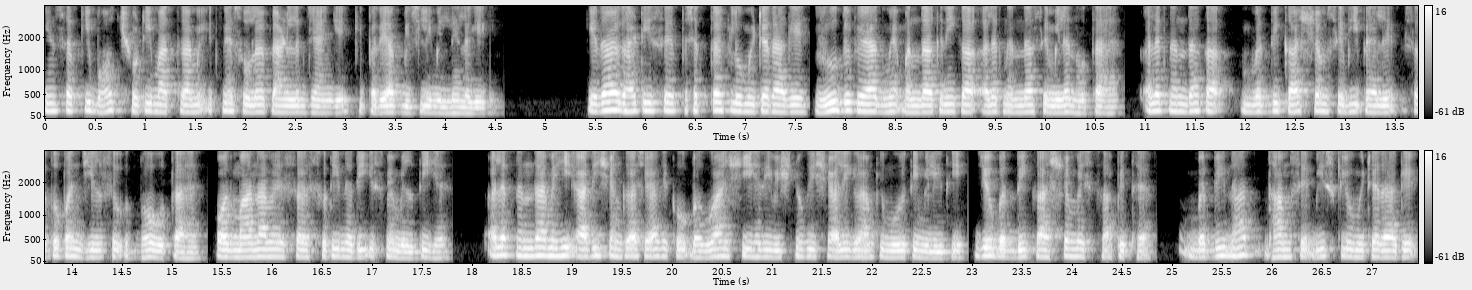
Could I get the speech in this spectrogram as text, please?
इन सब की बहुत छोटी मात्रा में इतने सोलर प्लांट लग जाएँगे कि पर्याप्त बिजली मिलने लगेगी। केदार घाटी से 75 किलोमीटर आगे रुद्रप्रयाग में मंदाकिनी का अलकनंदा से मिलन होता है। अलकनंदा का बद्रिकाश्रम से भी पहले सतोपन झील से उद्भव होता है और माना में सरस्वती नदी इसमें मिलती है। अलकनंदा में ही आदि शंकराचार्य को भगवान श्री हरि विष्णु की शालीग्राम की मूर्ति मिली थी, जो बद्रिकाश्रम में स्थापित है। बद्रीनाथ धाम से 20 किलोमीटर आगे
